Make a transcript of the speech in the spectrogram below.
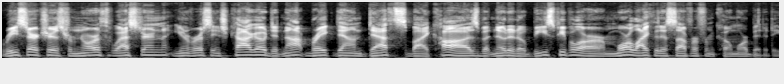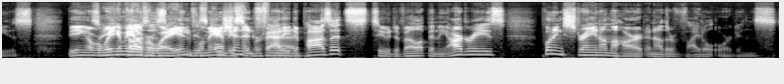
Researchers from Northwestern University in Chicago did not break down deaths by cause, but noted obese people are more likely to suffer from comorbidities. Being So overweight can be causes overweight, you just can't be inflammation and fatty fat. deposits to develop in the arteries, putting strain on the heart and other vital organs.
